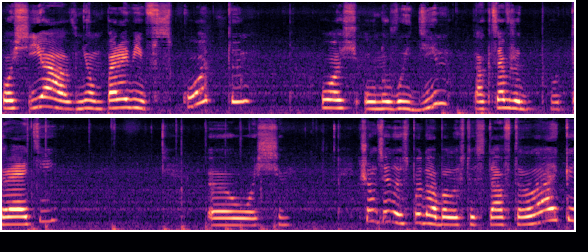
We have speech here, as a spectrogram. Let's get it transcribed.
Ось я в ньому перевів скот. Ось у новий дім. Так, це вже третій. Е, ось. Якщо вам це відео сподобалось, то ставте лайки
